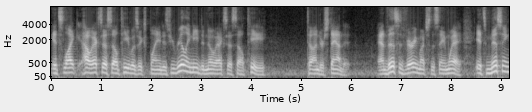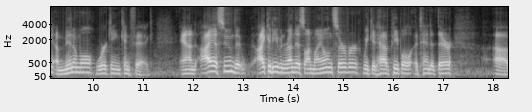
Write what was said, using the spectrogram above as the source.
it's like how XSLT was explained, is you really need to know XSLT to understand it. And this is very much the same way. It's missing a minimal working config. And I assume that I could even run this on my own server. We could have people attend it there uh,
